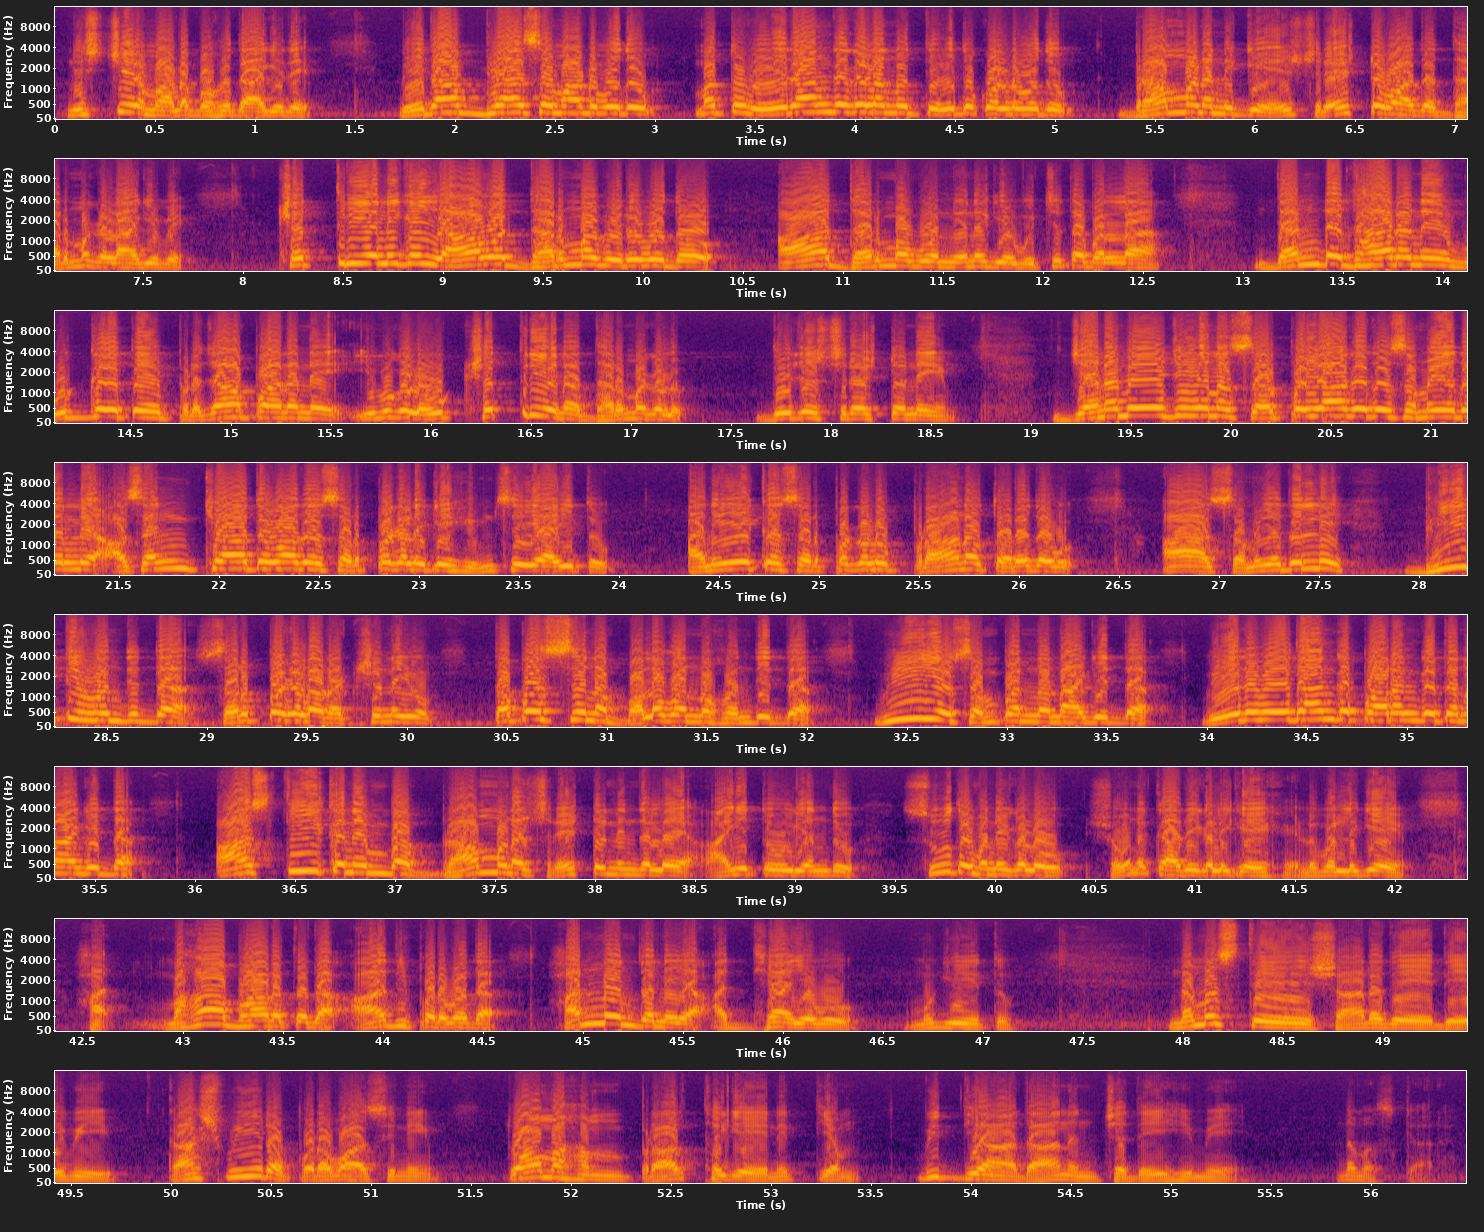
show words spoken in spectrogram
ನಿಶ್ಚಯ ಮಾಡಬಹುದಾಗಿದೆ. ವೇದಾಭ್ಯಾಸ ಮಾಡುವುದು ಮತ್ತು ವೇದಾಂಗಗಳನ್ನು ತಿಳಿದುಕೊಳ್ಳುವುದು ಬ್ರಾಹ್ಮಣನಿಗೆ ಶ್ರೇಷ್ಠವಾದ ಧರ್ಮಗಳಾಗಿವೆ. ಕ್ಷತ್ರಿಯನಿಗೆ ಯಾವ ಧರ್ಮವಿರುವುದೋ ಆ ಧರ್ಮವು ನಿನಗೆ ಉಚಿತವಲ್ಲ. ದಂಡಧಾರಣೆ, ಉಗ್ರತೆ, ಪ್ರಜಾಪಾಲನೆ ಇವುಗಳು ಕ್ಷತ್ರಿಯನ ಧರ್ಮಗಳು. ದ್ವಿಜಶ್ರೇಷ್ಠನೇ, ಜನಮೇಜಯನ ಸರ್ಪಯಾಗದ ಸಮಯದಲ್ಲಿ ಅಸಂಖ್ಯಾತವಾದ ಸರ್ಪಗಳಿಗೆ ಹಿಂಸೆಯಾಯಿತು. ಅನೇಕ ಸರ್ಪಗಳು ಪ್ರಾಣ ತೊರೆದವು. ಆ ಸಮಯದಲ್ಲಿ ಭೀತಿ ಹೊಂದಿದ್ದ ಸರ್ಪಗಳ ರಕ್ಷಣೆಯು ತಪಸ್ಸಿನ ಬಲವನ್ನು ಹೊಂದಿದ್ದ ವೀರ್ಯ ಸಂಪನ್ನನಾಗಿದ್ದ ವೇದವೇದಾಂಗ ಪಾರಂಗತನಾಗಿದ್ದ ಆಸ್ತೀಕನೆಂಬ ಬ್ರಾಹ್ಮಣ ಶ್ರೇಷ್ಠನಿಂದಲೇ ಆಯಿತು ಎಂದು ಸೂತಮುನಿಗಳು ಶೌನಕಾದಿಗಳಿಗೆ ಹೇಳುವಲ್ಲಿಗೆ ಮಹಾಭಾರತದ ಆದಿಪರ್ವದ ಹನ್ನೊಂದನೆಯ ಅಧ್ಯಾಯವು ಮುಗಿಯಿತು. ನಮಸ್ತೆ ಶಾರದೆ ದೇವಿ, ಕಾಶ್ಮೀರ ಪುರವಾಸಿನಿ, ತ್ವಾಮಹಂ ಪ್ರಾರ್ಥಗೆ ನಿತ್ಯಂ, ವಿದ್ಯಾದಾನಂಚ ದೇಹಿಮೆ. ನಮಸ್ಕಾರ.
